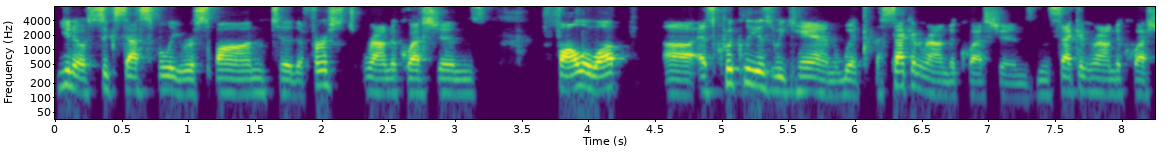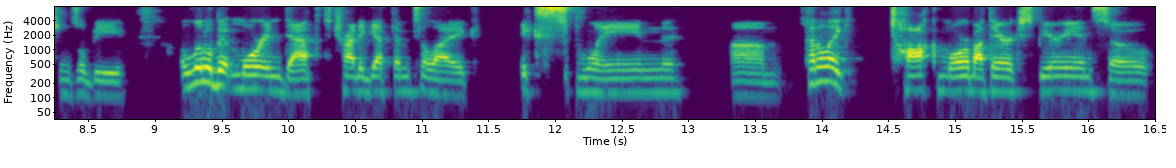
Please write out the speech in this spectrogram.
you know successfully respond to the first round of questions follow up uh, as quickly as we can with a second round of questions. And the second round of questions will be a little bit more in depth try to get them to like explain um, kind of like talk more about their experience. So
